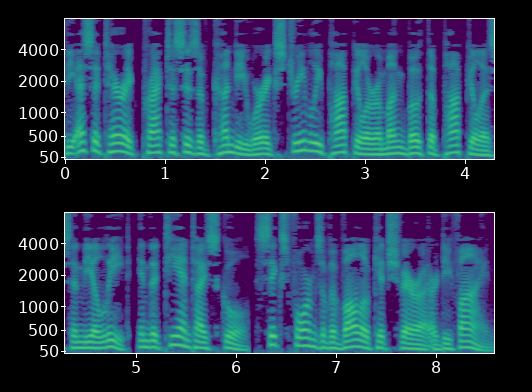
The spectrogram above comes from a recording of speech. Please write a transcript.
the esoteric practices of Kundi were extremely popular among both the populace and the elite. In the Tiantai school, six forms of Avalokiteshvara are defined.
